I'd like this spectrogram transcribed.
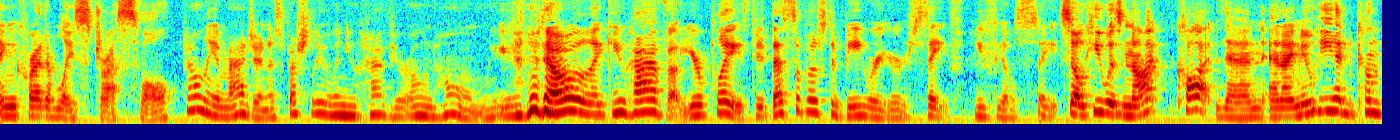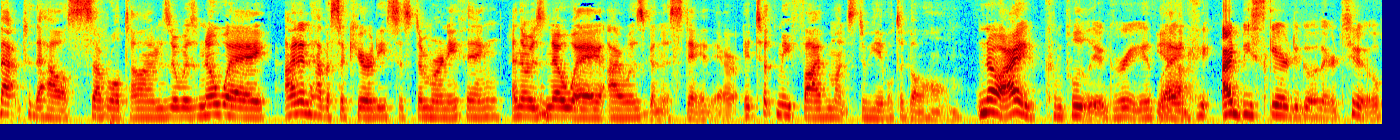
incredibly stressful. I can only imagine, especially when you have your own home. You know, like you have your place. That's supposed to be where you're safe. You feel safe. So he was not caught then, and I knew he had come back to the house several times. There was no way, I didn't have a security system or anything, and there was no way I was going to stay there. It took me five months to be able to go home. No, I completely agree. Yeah. Like I'd be scared to go there too.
